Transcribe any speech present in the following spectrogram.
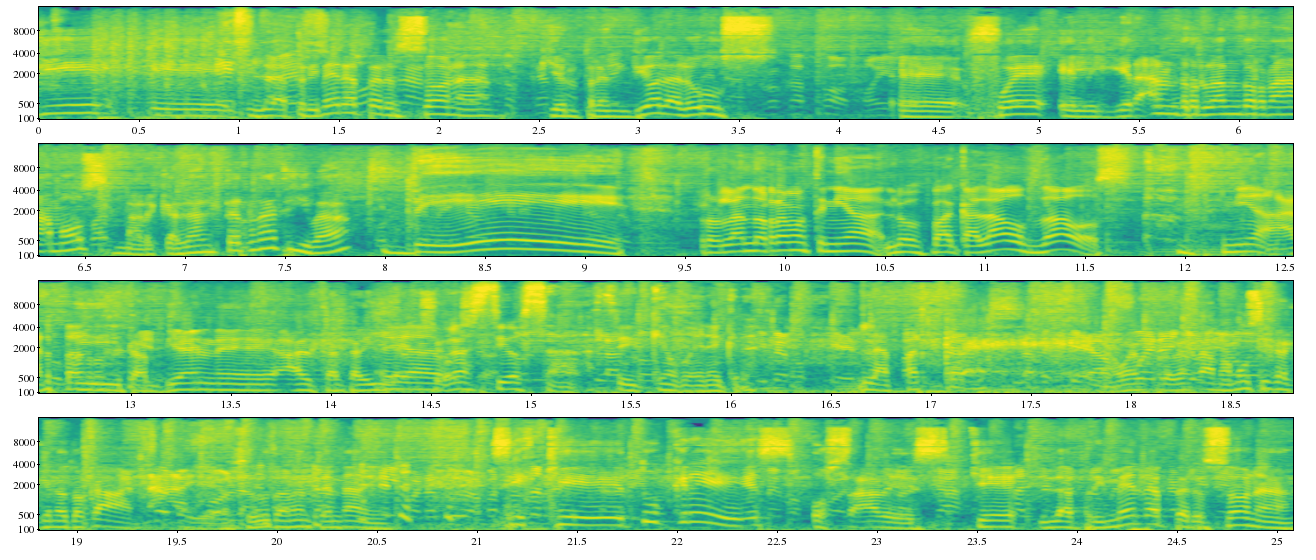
que eh, la primera persona quien prendió la luz eh, fue el gran Rolando Ramos, marca la alternativa. B. Rolando Ramos tenía los bacalaos dados. Tenía harta Y también eh, Alcantarilla Era Gaseosa. graciosa. Sí, qué buena que. La parca. Una buena programa, música que no tocaba nadie, absolutamente nadie. Si es que tú crees o sabes que la primera persona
